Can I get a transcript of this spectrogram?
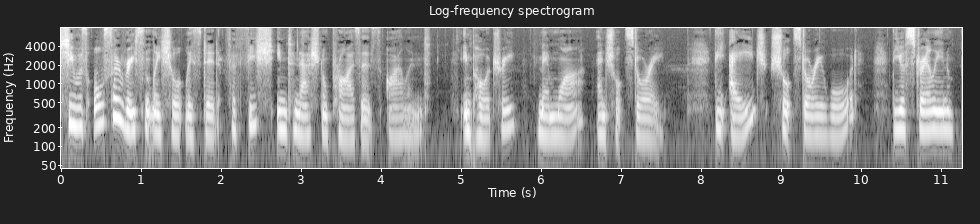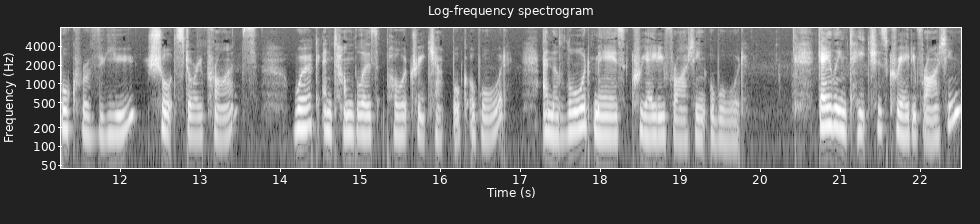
She was also recently shortlisted for Fish International Prizes Ireland in poetry, memoir, and short story, the Age Short Story Award, the Australian Book Review Short Story Prize, Work and Tumblr's Poetry Chapbook Award, and the Lord Mayor's Creative Writing Award. Gayelene teaches creative writing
